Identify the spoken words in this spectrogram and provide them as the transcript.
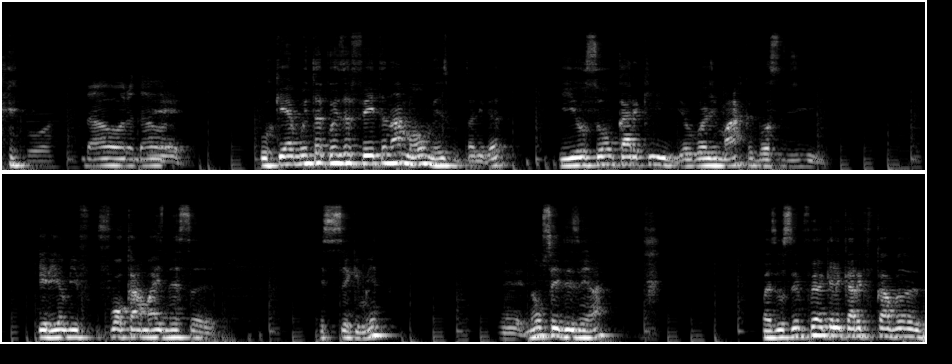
Boa. da hora, da hora. É, porque é muita coisa feita na mão mesmo, tá ligado? E eu sou um cara que eu gosto de marca, gosto de. Queria me focar mais nessa esse segmento. É, não sei desenhar, mas eu sempre fui aquele cara que ficava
